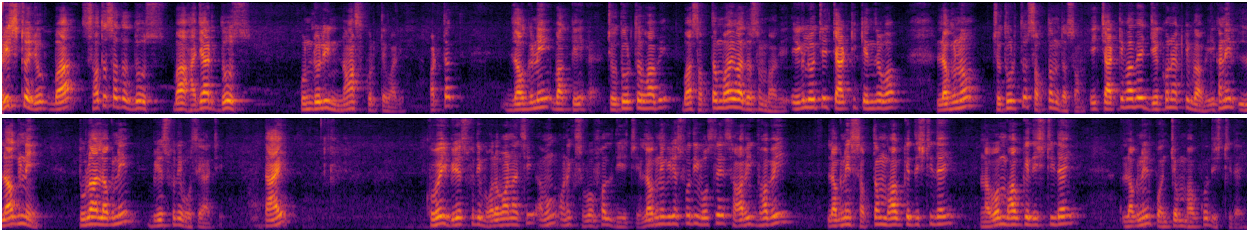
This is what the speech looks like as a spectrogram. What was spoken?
হৃষ্টযোগ বা শত শত দোষ বা হাজার দোষ কুণ্ডলীর নাশ করতে পারে। অর্থাৎ লগ্নে বা চতুর্থভাবে বা সপ্তমভাবে বা দশমভাবে এগুলো হচ্ছে চারটি কেন্দ্রভাব লগ্ন, চতুর্থ, সপ্তম, দশম। এই চারটি ভাবে যে কোনো একটি ভাবে। এখানে লগ্নে, তুলা লগ্নে বৃহস্পতি বসে আছে। তাই খুবই বৃহস্পতি বলবান আছে এবং অনেক শুভফল দিয়েছে। লগ্নে বৃহস্পতি বসলে স্বাভাবিকভাবেই লগ্নের সপ্তম ভাবকে দৃষ্টি দেয়, নবম ভাবকে দৃষ্টি দেয়, লগ্নের পঞ্চম ভাবকেও দৃষ্টি দেয়।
